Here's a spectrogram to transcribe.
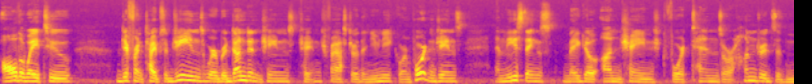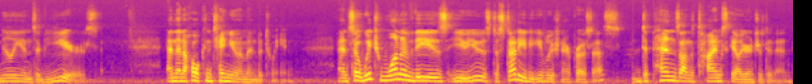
all the way to different types of genes where redundant genes change faster than unique or important genes, and these things may go unchanged for tens or hundreds of millions of years. And then a whole continuum in between. And so which one of these you use to study the evolutionary process depends on the time scale you're interested in.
